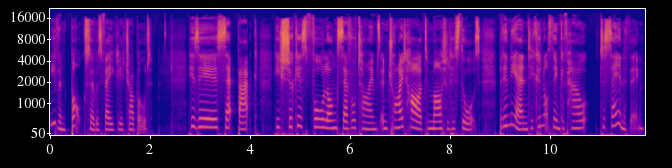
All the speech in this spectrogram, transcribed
Even Boxer was vaguely troubled. His ears set back, he shook his forelong several times and tried hard to marshal his thoughts, but in the end he could not think of how to say anything.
